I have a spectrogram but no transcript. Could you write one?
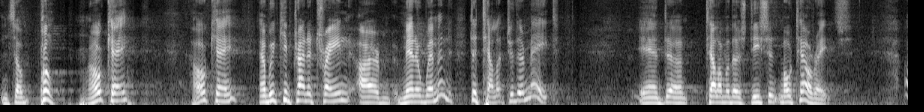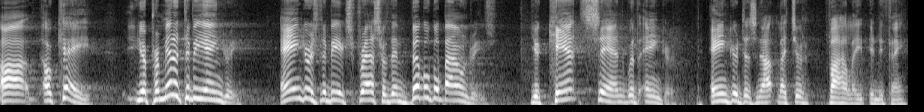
And so, boom, okay, okay. And we keep trying to train our men and women to tell it to their mate and uh, tell them of those decent motel rates. Uh, okay, you're permitted to be angry. Anger is to be expressed within biblical boundaries. You can't sin with anger. Anger does not let you violate anything.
